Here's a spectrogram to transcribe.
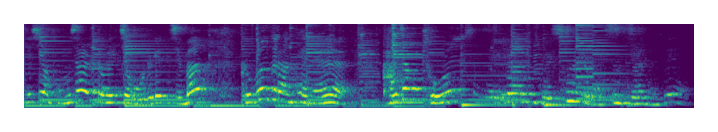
3시간 봉사활동일지 모르겠지만 그분들한테는 가장 좋은 이런 그 시간을 말씀드렸는데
